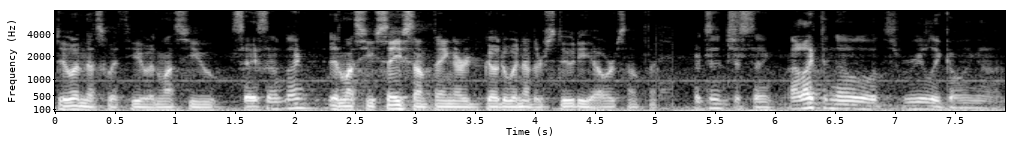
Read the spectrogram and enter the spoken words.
doing this with you unless you Say something. unless you say something or go to another studio or something." It's interesting. I like to know what's really going on.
